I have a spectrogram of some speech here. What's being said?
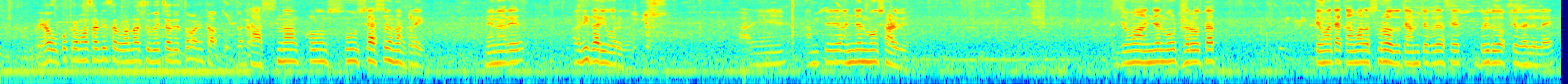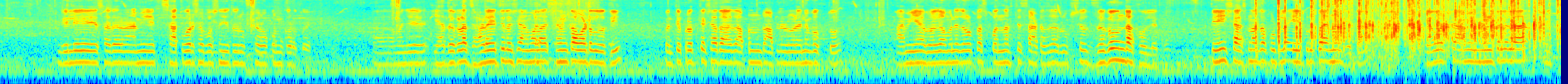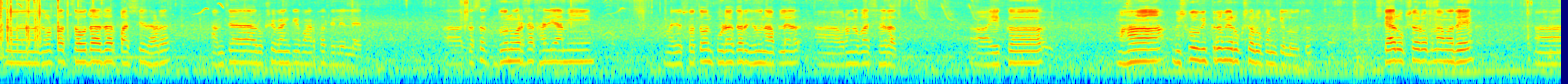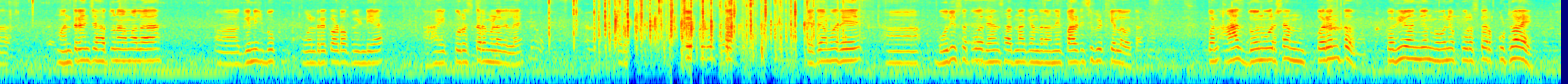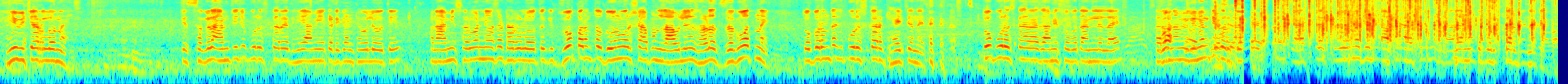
तर ह्या उपक्रमासाठी सर्वांना शुभेच्छा देतो आणि थांबतो. धन्यवाद. शासनाकडून सुशासनाकडे नेणारे अधिकारी वर्ग. आणि आमचे अंजनभाऊ साळवे. जेव्हा अंजनभाऊ ठरवतात तेव्हा त्या कामाला सुरुवात होते. आमच्याकडे असं एक ब्रीदवाक्य झालेलं आहे. गेले साधारण आम्ही एक सात वर्षापासून इथं वृक्षारोपण करतो आहे म्हणजे ह्या दगडात झाडं येतील अशी आम्हाला शंका वाटत होती. पण ते प्रत्यक्षात आज आपण आपल्या डोळ्याने बघतो आम्ही या भागामध्ये जवळपास पन्नास ते साठ हजार वृक्ष जगवून दाखवले तेही शासनाचा कुठलाही एक रुपया न घेता यावर्षी आम्ही मिलिटरीला एक जवळपास चौदा हजार पाचशे झाडं आमच्या वृक्ष बँकेमार्फत दिलेले आहेत. तसंच दोन वर्षाखाली आम्ही म्हणजे स्वतःहून पुढाकार घेऊन आपल्या औरंगाबाद शहरात एक महाविश्वविक्रमी वृक्षारोपण केलं होतं. त्या वृक्षारोपणामध्ये मंत्र्यांच्या हातून आम्हाला Guinness book world record of India हा एक पुरस्कार मिळालेला आहे तर ते पुरस्कार त्याच्यामध्ये बोधिसत्व ध्यान साधना केंद्राने पार्टिसिपेट केला होता. पण आज दोन वर्षांपर्यंत कधी अंजन भवने पुरस्कार कुठं आहे हे विचारलं नाही. ते सगळं आमचे जे पुरस्कार आहेत हे आम्ही एका ठिकाणी ठेवले होते. पण आम्ही सर्वांनी असं ठरवलं होतं की जोपर्यंत दोन वर्ष आपण लावलेलं झाडं जगवत नाही तोपर्यंत ते पुरस्कार घ्यायचे नाहीत. तो पुरस्कार आज आम्ही सोबत आणलेला आहे. सर्वांना आम्ही विनंती करतो की आजच्या सुवर्ण आपल्या हातून दादांना तो पुरस्कार देण्यात यावा.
